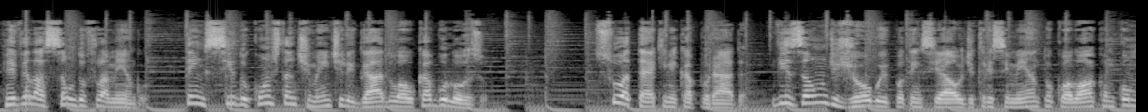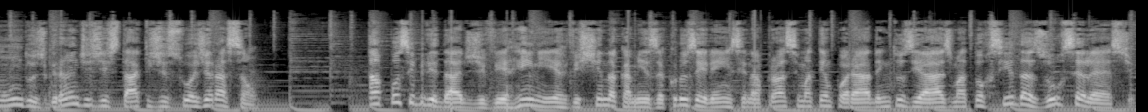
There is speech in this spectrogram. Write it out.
revelação do Flamengo, tem sido constantemente ligado ao cabuloso. Sua técnica apurada, visão de jogo e potencial de crescimento colocam como um dos grandes destaques de sua geração. A possibilidade de ver Reinier vestindo a camisa cruzeirense na próxima temporada entusiasma a torcida azul celeste.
